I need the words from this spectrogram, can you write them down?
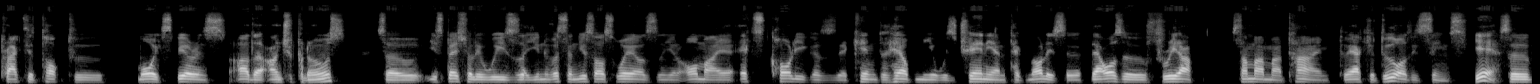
practice, talk to more experienced other entrepreneurs. So especially with uh, the University of New South Wales, you know, all my ex-colleagues, they came to help me with training and technology. So that also freed up some of my time to actually do all these things. Yeah. So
